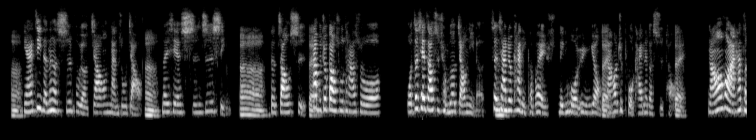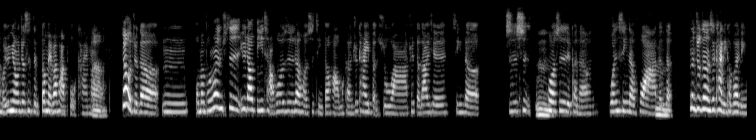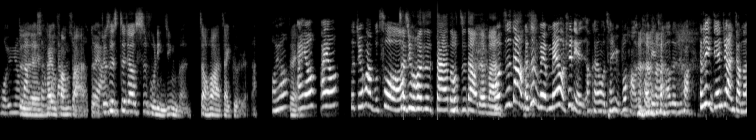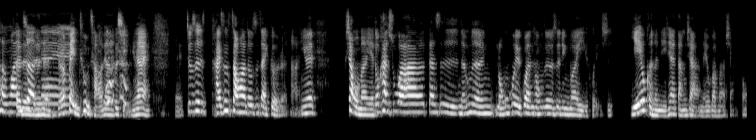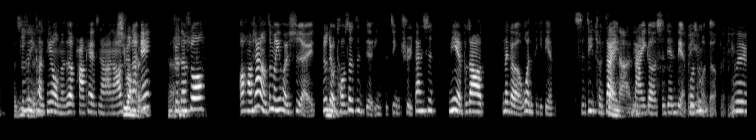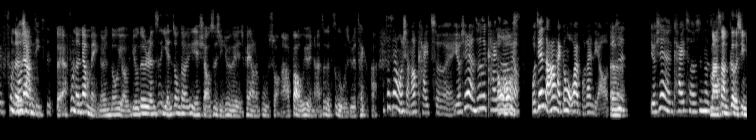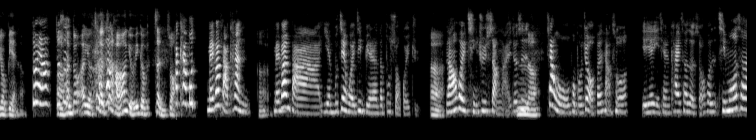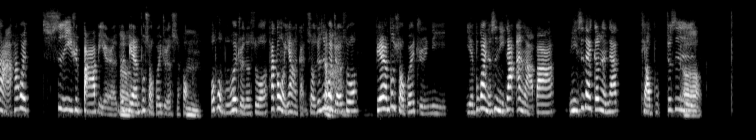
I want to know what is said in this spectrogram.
你还记得那个师傅有教男主角嗯那些十之行嗯的招式？他不就告诉他说：“我这些招式全部都教你了，剩下就看你可不可以灵活运用，然后去破开那个石头。”对。然后后来他怎么运用，就是都没办法破开嘛。嗯。所以我觉得，嗯，我们不论是遇到低潮或者是任何事情都好，我们可能去看一本书啊，去得到一些新的知识，嗯，或者是可能温馨的话等等，那就真的是看你可不可以灵活运用到你的生活当中。对啊，就是这叫师傅领进门，造化在个人啊。哎呦，对，哎呦，哎呦。这句话不错哦，这句话是大家都知道的吧？我知道，可是没没有去联，可能我成语不好，就会联想到这句话。可是你今天居然讲的很完整呢，要被你吐槽这样不行。你看，对，就是还是造化都是在个人啊，因为像我们也都看书啊，但是能不能融会贯通，这个是另外一回事。也有可能你现在当下没有办法想通，可是就是你可能听了我们这个 podcast 啊，然后觉得哎，觉得说。哦，好像有这么一回事哎，就是有投射自己的影子进去，但是你也不知道那个问题点实际存在哪哪一个时间点或什么的。对，因为负能量几次，对啊，负能量每个人都有，有的人是严重到一点小事情就会非常的不爽啊，抱怨啊，这个这个我觉得太可怕。这让我想到开车哎，有些人就是开车没有，我今天早上还跟我外婆在聊，就是有些人开车是那种马上个性就变了。对啊，就是很多哎呦，这个这个好像有一个症状，他看不。没办法看，嗯，没办法眼不见为净别人的不守规矩，嗯，然后会情绪上来，就是像我婆婆就有分享说，爷爷以前开车的时候或者骑摩托车啊，他会肆意去扒别人，就是别人不守规矩的时候，嗯，我婆婆会觉得说，她跟我一样的感受，就是会觉得说，别人不守规矩，你也不关你的事，你这样按喇叭，你是在跟人家挑不，就是。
